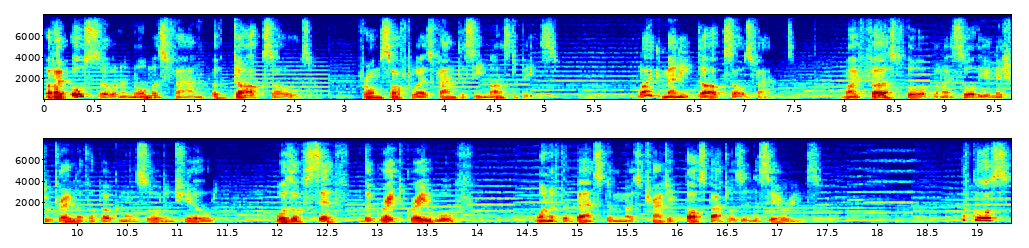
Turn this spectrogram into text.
but I'm also an enormous fan of Dark Souls, From Software's fantasy masterpiece. Like many Dark Souls fans, my first thought when I saw the initial trailer for Pokemon Sword and Shield was of Sif, the Great Grey Wolf, one of the best and most tragic boss battles in the series. Of course,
